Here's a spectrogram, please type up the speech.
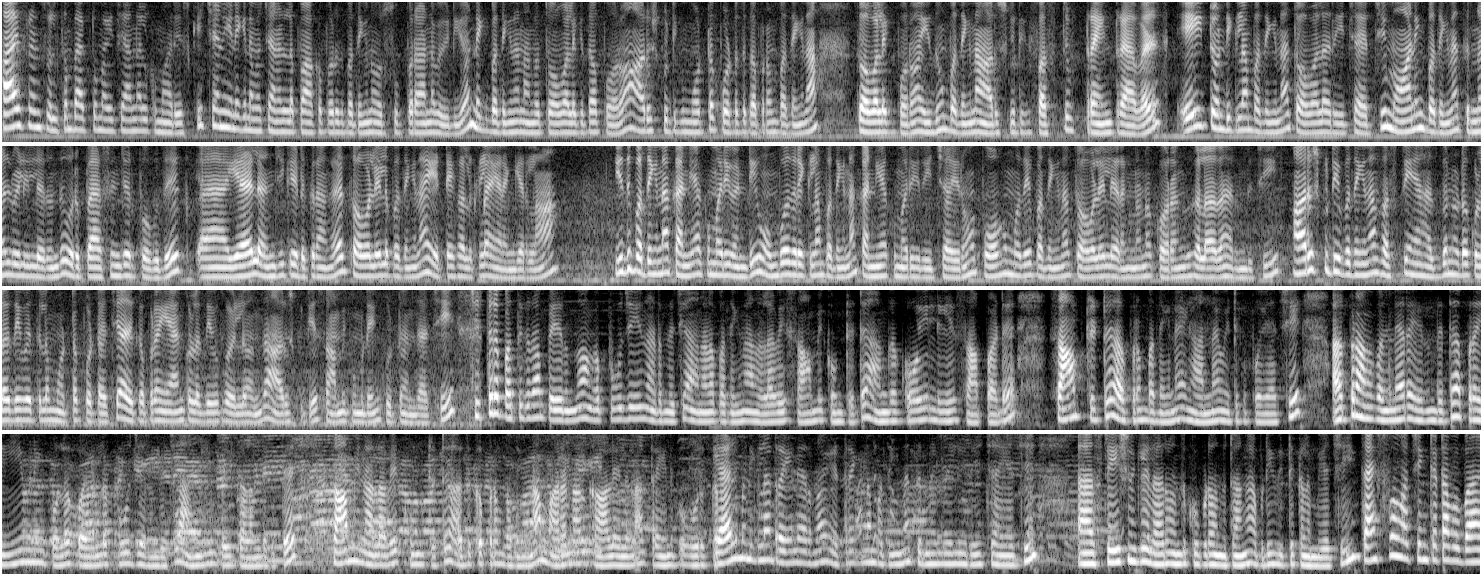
Hi friends welcome back to my channel Kumari's kitchen இன்றைக்கி நம்ம சேனலில் பார்க்க போகிறது பார்த்திங்கன்னா ஒரு சூப்பரான வீடியோ இன்றைக்கி பார்த்திங்கன்னா நாங்கள் தோவாலைக்கு தான் போகிறோம் அருஷ் குட்டிக்கு மொட்டை போட்டதுக்கப்புறம் பார்த்திங்கன்னா தோவாலைக்கு போகிறோம் இதுவும் பார்த்திங்கன்னா அருஷ் குட்டிக்கு ஃபஸ்ட்டு ட்ரெயின் ட்ராவல் எயிட் டுவெண்ட்டிக்கெலாம் பார்த்திங்கன்னா தோவாலை ரீச் ஆயிடுச்சு மார்னிங் பார்த்திங்கன்னா திருநெல்வேலியிலேருந்து ஒரு பேசஞ்சர் போகுது. ஏழு அஞ்சுக்கு எடுக்கிறாங்க. தோவாலையில் பார்த்திங்கன்னா எட்டே காலுக்குலாம் இறங்கிடலாம். இது பார்த்திங்கன்னா கன்னியாகுமரி வண்டி. ஒம்போதரைக்கெலாம் பார்த்திங்கன்னா கன்னியாகுமரி ரீச் ஆயிரும். போகும்போதே பார்த்திங்கன்னா துவலையில் இறங்கினோன்னா குரங்குகளாக தான் இருந்துச்சு. ஆருஷ்குட்டியை பார்த்திங்கன்னா ஃபஸ்ட்டு என் ஹஸ்பண்டோட குலதெய்வத்தில் மொட்டை போட்டாச்சு. அதுக்கப்புறம் என் குலதெய்வ கோயிலில் வந்து ஆருஷ்குட்டியை சாமி கும்பிடையும் கூட்டு வந்தாச்சு. சித்திரை பத்துக்கு தான் போயிருந்தோம். அங்கே பூஜையும் நடந்துச்சு. அதனால் பார்த்திங்கன்னா நல்லாவே சாமி கும்பிட்டுட்டு அங்கே கோயில்லையே சாப்பாடு சாப்பிட்டுட்டு அப்புறம் பார்த்திங்கன்னா எங்கள் அண்ணன் வீட்டுக்கு போயாச்சு. அப்புறம் அங்கே கொஞ்ச நேரம் இருந்துட்டு அப்புறம் ஈவினிங் போல் கோயிலில் பூஜை இருந்துச்சு. அங்கேயும் போய் கலந்துக்கிட்டு சாமி நல்லாவே கும்பிட்டுட்டு அதுக்கப்புறம் பார்த்திங்கன்னா மறுநாள் காலையில் தான் ட்ரெயினுக்கு ஒரு ஏழு மணிக்கெலாம் ட்ரெயின் ஏறணும் எட்டரைக்கெலாம் பார்த்தீங்கன்னா திருநெல்வேலி ரீச் ஆயாச்சு. ஸ்டேஷனுக்கு எல்லாரும் வந்து கூப்பிட வந்துட்டாங்க. அப்படியே விட்டு கிளம்பியாச்சு. தேங்க்ஸ் ஃபார் வாட்சிங் டட்டா பாய்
